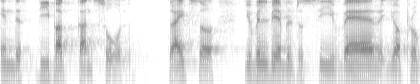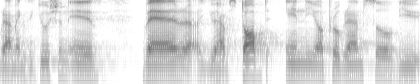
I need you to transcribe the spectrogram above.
in this debug console right? So you will be able to see where your program execution is where you have stopped in your program so we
